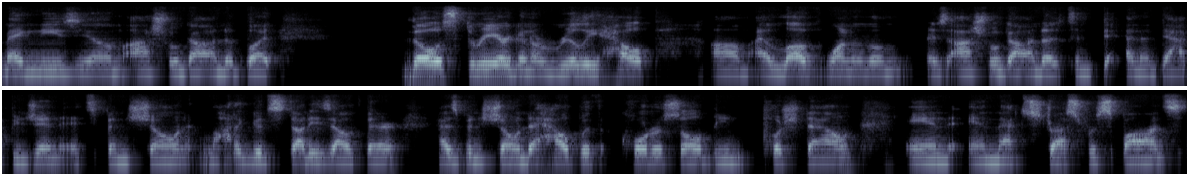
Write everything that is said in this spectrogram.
magnesium, ashwagandha, but those three are going to really help um, I love one of them is ashwagandha. It's an, an adaptogen. It's been shown a lot of good studies out there has been shown to help with cortisol being pushed down and and that stress response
